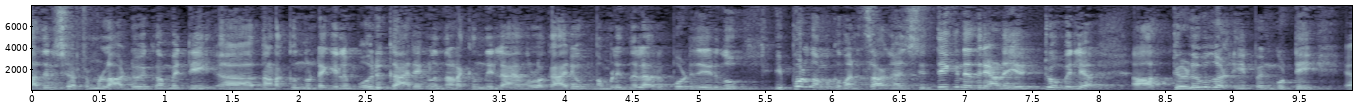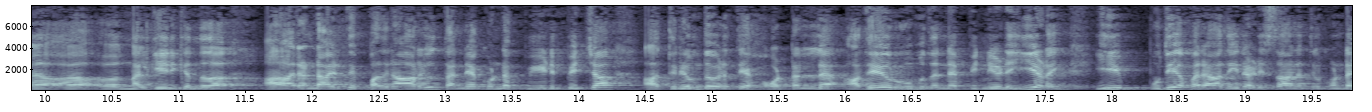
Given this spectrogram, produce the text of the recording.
അതിനുശേഷമുള്ള അഡ്വൈ കമ്മിറ്റി നടക്കുന്നുണ്ടെങ്കിലും ഒരു കാര്യങ്ങളും നടക്കുന്നില്ല എന്നുള്ള കാര്യവും നമ്മൾ ഇന്നലെ റിപ്പോർട്ട് ചെയ്തിരുന്നു. ഇപ്പോൾ നമുക്ക് മനസ്സിലാക്കാൻ സിദ്ദീഖിനെതിരെയാണ് ഏറ്റവും വലിയ തെളിവുകൾ ഈ പെൺകുട്ടി നൽകിയിരിക്കുന്നത്. ആ രണ്ടായിരത്തി പതിനാറിൽ തന്നെ കൊണ്ട് പീഡിപ്പിച്ച തിരുവനന്തപുരത്തെ ഹോട്ടലിലെ അതേ റൂം തന്നെ പിന്നീട് ഈയിടെ ഈ പുതിയ പരാതിയുടെ അടിസ്ഥാനത്തിൽ കൊണ്ട്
